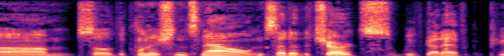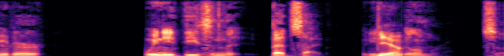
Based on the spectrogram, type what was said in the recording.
Um, so the clinicians now, instead of the charts, we've got to have a computer. We need these in the bedside. We need Yeah. to them around. So.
